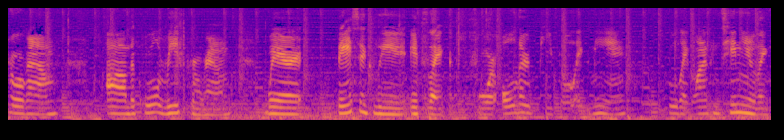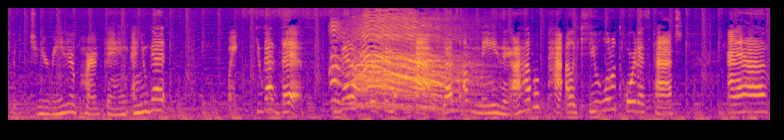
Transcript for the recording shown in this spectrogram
program, um, the Coral Reef program, where basically it's like for older people like me who like want to continue like the junior ranger park thing and you get wait you get this. You get a freaking patch. That's amazing. I have a patch a cute little tortoise patch and i have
